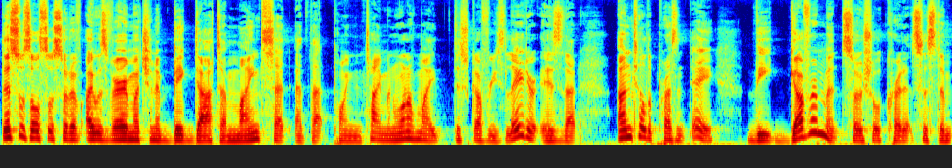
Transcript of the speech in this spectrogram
This was also sort of I was very much in a big data mindset at that point in time, and one of my discoveries later is that until the present day, the government social credit system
